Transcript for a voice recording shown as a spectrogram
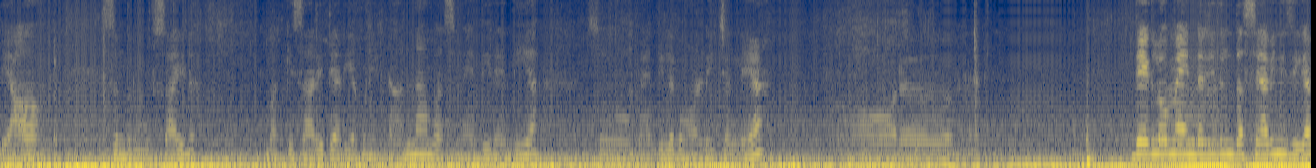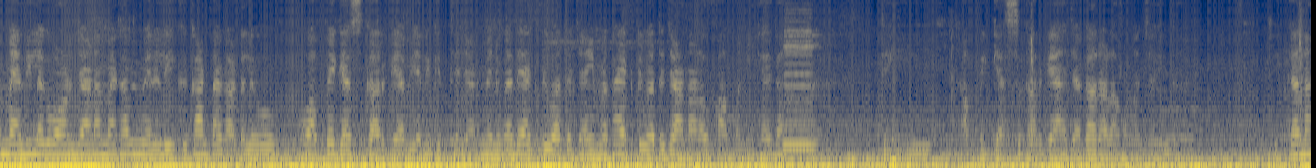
ਵਿਆਹ, ਸੰਗਰੂਰ ਸਾਈਡ ਬਾਕੀ ਸਾਰੀ ਤਿਆਰੀ ਆਪਣੀ ਡਨ ਆ, ਬਸ ਮਹਿੰਦੀ ਰਹਿੰਦੀ ਆ। ਸੋ ਮਹਿੰਦੀ ਲਗਵਾਉਣ ਲਈ ਚੱਲੇ ਆ। ਔਰ, ਦੇਖ ਲਓ, ਮੈਂ ਇੰਦਰਜੀਤ ਨੂੰ ਦੱਸਿਆ ਵੀ ਨਹੀਂ ਸੀਗਾ, ਮਹਿੰਦੀ ਲਗਵਾਉਣ ਜਾਣਾ। ਮੈਂ ਕਿਹਾ ਵੀ ਮੇਰੇ ਲਈ ਇੱਕ ਘੰਟਾ ਕੱਢ ਲਿਓ। ਉਹ ਆਪੇ ਗੈਸ ਕਰ ਗਿਆ ਵੀ ਇਹਨੇ ਕਿੱਥੇ ਜਾਣਾ। ਮੈਨੂੰ ਕਹਿੰਦੇ ਐਕਟਿਵਾ ਤੇ ਜਾਈ। ਮੈਂ ਕਿਹਾ ਐਕਟਿਵਾ ਤੇ ਜਾਣ ਵਾਲਾ ਉਹ ਕੰਮ ਨਹੀਂ ਹੈਗਾ। ਤੇ ਆਪੇ ਗੈਸ ਕਰ ਗਿਆ, ਇਹ ਜਿਹਾ ਘਰ ਵਾਲਾ ਹੋਣਾ ਚਾਹੀਦਾ। ਠੀਕ ਆ ਨਾ?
